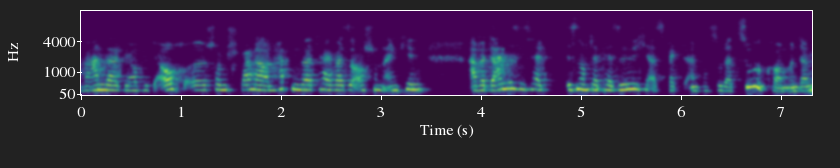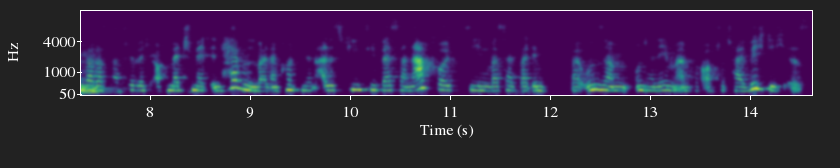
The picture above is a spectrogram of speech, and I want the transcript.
waren da, glaube ich, auch äh, schon schwanger und hatten da teilweise auch schon ein Kind. Aber dann ist es halt, ist noch der persönliche Aspekt einfach so dazugekommen. Und dann mhm. war das natürlich auch Match made in heaven, weil dann konnten wir alles viel, viel besser nachvollziehen, was halt bei dem, bei unserem Unternehmen einfach auch total wichtig ist.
